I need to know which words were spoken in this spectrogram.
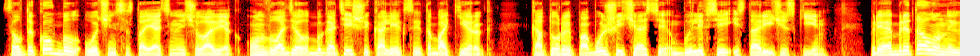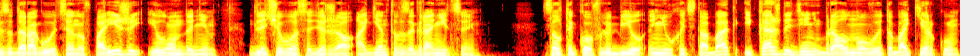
Салтыков был очень состоятельный человек, он владел богатейшей коллекцией табакерок, которые по большей части были все исторические. Приобретал он их за дорогую цену в Париже и Лондоне, для чего содержал агентов за границей. Салтыков любил нюхать табак и каждый день брал новую табакерку,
